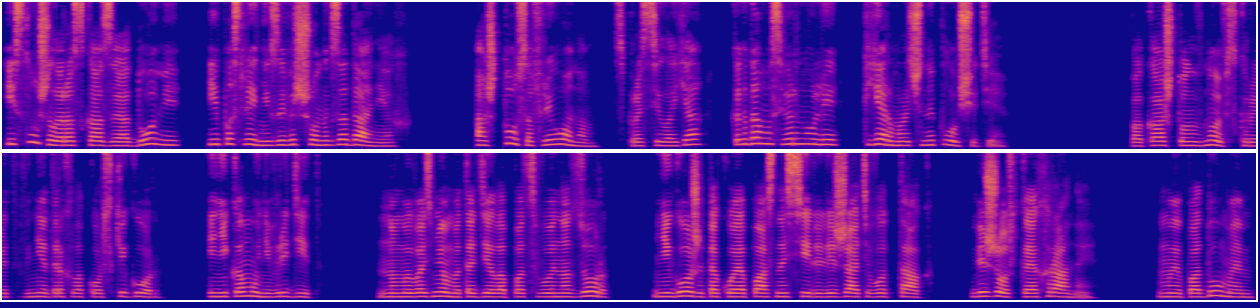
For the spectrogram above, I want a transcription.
И слушала рассказы о доме и последних завершенных заданиях. «А что с Африоном?» – спросила я, когда мы свернули к ярмарочной площади. «Пока что он вновь скрыт в недрах Лакорских гор и никому не вредит. Но мы возьмем это дело под свой надзор. Негоже такой опасной силе лежать вот так, без жесткой охраны. Мы подумаем,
